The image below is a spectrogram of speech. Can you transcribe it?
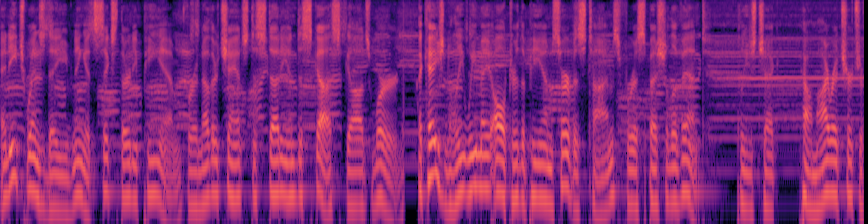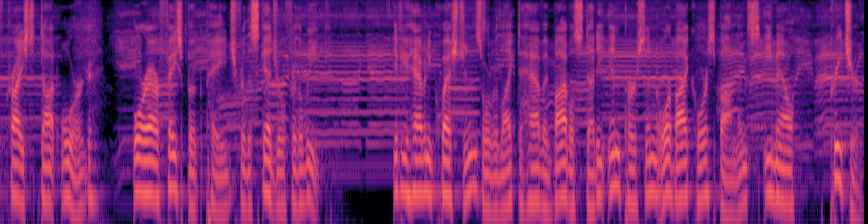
and each Wednesday evening at 6:30 p.m. for another chance to study and discuss God's Word. Occasionally, we may alter the p.m. service times for a special event. Please check palmyrachurchofchrist.org or our Facebook page for the schedule for the week. If you have any questions or would like to have a Bible study in person or by correspondence, email preacher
